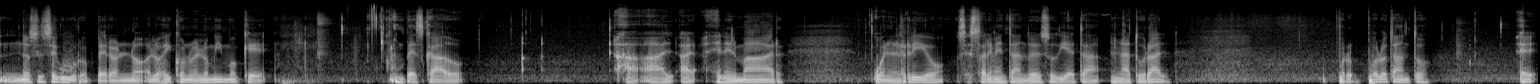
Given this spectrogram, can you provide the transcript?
no estoy seguro, pero lógico, no es lo mismo que un pescado en el mar o en el río se está alimentando de su dieta natural. Por, lo tanto, eh,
